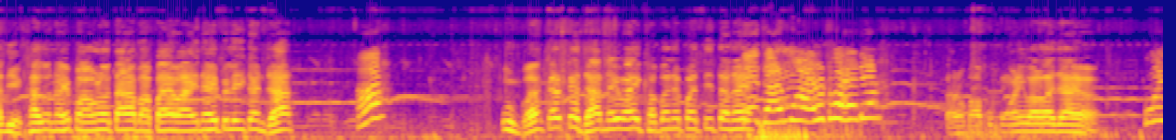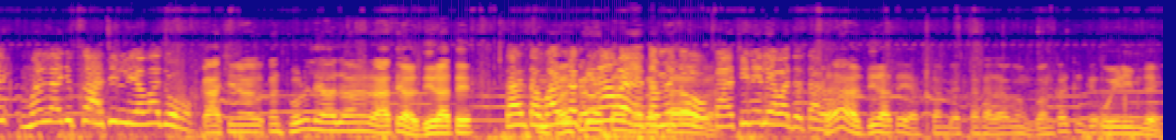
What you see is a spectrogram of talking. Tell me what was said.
આ દેખાતો નહીં પાવડો તારા બાપાએ વાય નહીં પેલી કણ જા હા? ઊંઘવા કર કે જા નહીં વાય ખબર ને પડતી તને. તે જાર મુ તો હેડે તારો બાપુ પાણી વાળવા જાય પણ? મન લાગ્યું કાચી લેવા દો. કાચી ના કન થોડું લેવા જવાનું રાતે અડધી રાતે. તાર તમારું નક્કી ના હોય તમે તો કાચી ને લેવા જતા રહો. હે અડધી રાતે એકદમ બેઠા ખાતા ઊંઘવા કર કે ઓઈડીમ જાય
